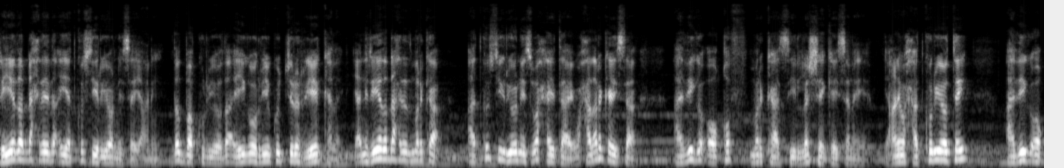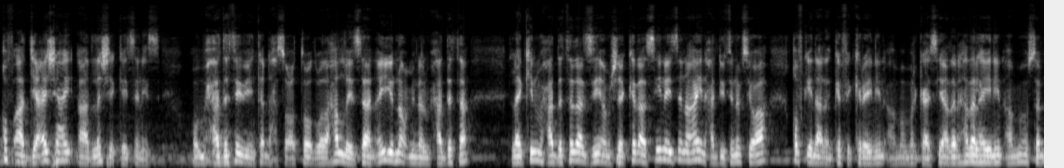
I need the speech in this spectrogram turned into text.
Riyada dhexdeeda ayaad ku sii riyoonaysaa yacni dad baa ku riyooda ayagoo riyo ku jiro riyo kale. Yacni riyada dhexdeed marka aad ku sii riyoonaysa waxay tahay waxaad arkaysaa adiga oo qof markaasi la sheekaysanaya. Yacni waxaad ku riyootay adiga oo qof aad jeceshahay aad la sheekaysanaysa. Oo muxaadathadiin ka dhex socotood wada hadlaysaan ayu nooc min almuxadatha laakiin muxadathadaasi ama sheekadaasi inaysan ahayn xadiisu nafsi oo ah qofka inaadan ka fikiraynin ama markaasi aadan hadal haynin ama usan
